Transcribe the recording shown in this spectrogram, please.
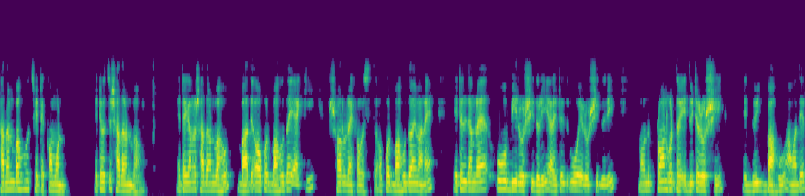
সাধারণ বাহু হচ্ছে এটা কমন এটা হচ্ছে সাধারণ বাহু। এটাকে আমরা সাধারণ বাহু বাদে অপর বাহুদয় একই সরল রেখা অবস্থিত। অপর বাহুদয় মানে এটা যদি আমরা ও বি রশ্মি ধরি, আর এটা যদি ও এ রশ্মি ধরি, আমাদের প্রমাণ করতে হয় এই দুইটা রশ্মি, এই দুই বাহু আমাদের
